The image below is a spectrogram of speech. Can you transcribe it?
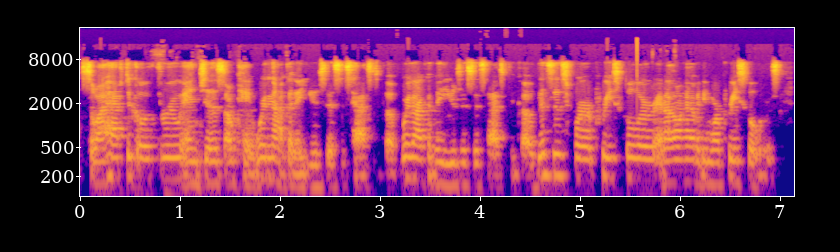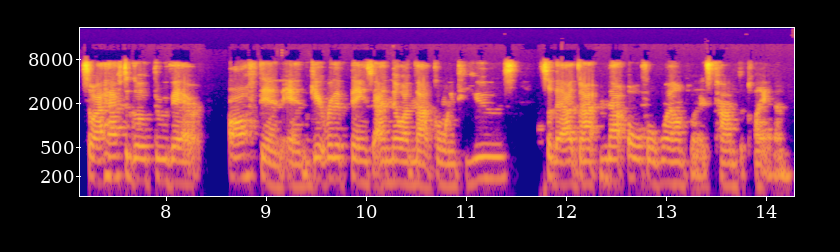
So I have to go through and just, okay, we're not going to use this. This has to go. We're not going to use this. This has to go. This is for a preschooler and I don't have any more preschoolers. So I have to go through there often and get rid of things I know I'm not going to use so that I'm not, not overwhelmed when it's time to plan.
